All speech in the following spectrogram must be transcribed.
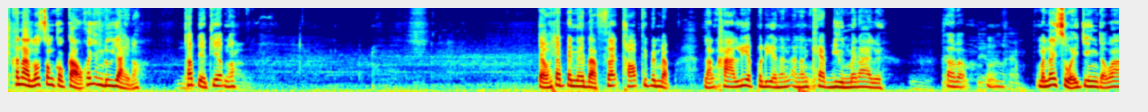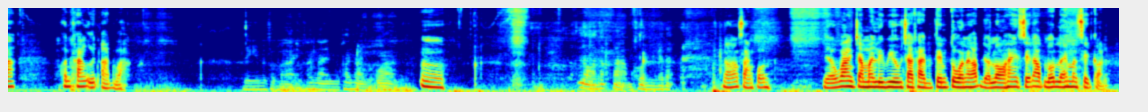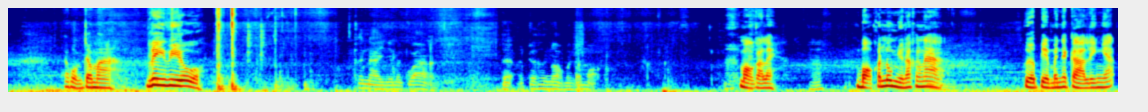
ขนาดรถทรงเก่าๆ ก็ยังดูใหญ่เนาะ ถ้าเปรียบเทียบเนาะ แต่ว่าถ้าเป็นในแบบ flat top ที่เป็นแบบหลังคาเรียบพอดีอันนั้น อันนั้นแคบยืนไม่ได้เลยอืมถ้าแบบ เตียงอืมแคบมันได้สวยจริงแต่ว่าค่อนข้างอึดอัดว่ะ อืม นอนสักสามคนก็ได้น้องทั้งสามคน เดี๋ยวว่างจะมารีวิวชาไทยแบบเต็มตัวนะครับ เดี๋ยวรอให้เซตอัพรถอะไรให้มันเสร็จก่อน แล้วผมจะมารีวิว ข้างในเนี่ยมันกว้าง แต่ก็ข้างนอกมันก็เหมาะ เหมาะกับอะไรฮะ เบาะก็นุ่มอยู่นะข้างหน้า เผื่อเปลี่ยนบรรยากาศอะไรเงี้ย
